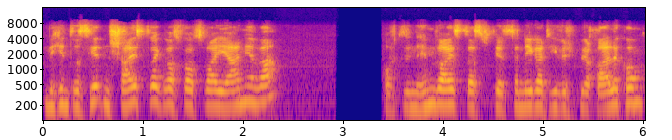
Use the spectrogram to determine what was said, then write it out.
mich interessiert ein Scheißdreck, was vor zwei Jahren hier war. Auf den Hinweis, dass jetzt eine negative Spirale kommt.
